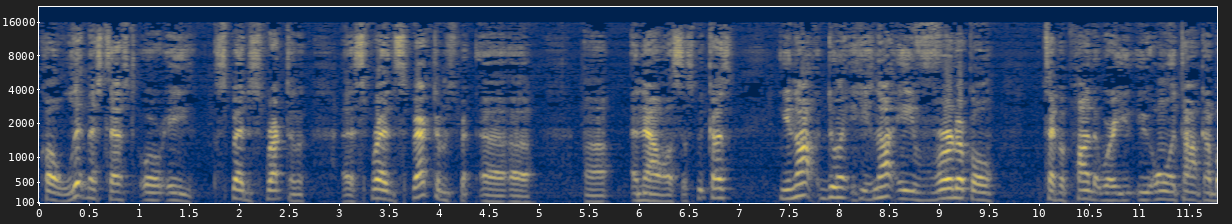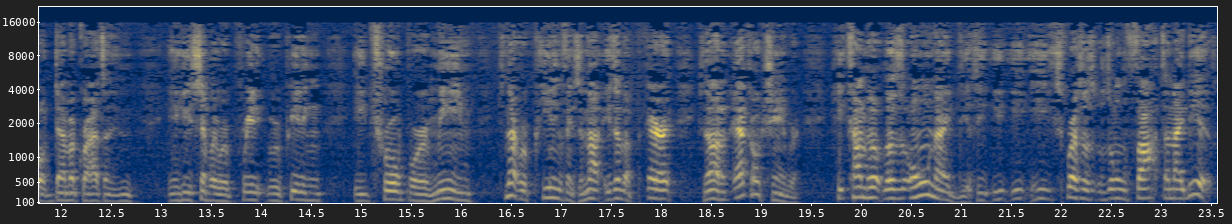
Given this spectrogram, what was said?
called litmus test or a spread spectrum, a spread spectrum uh, uh, uh, analysis because you're not doing. He's not a vertical type of pundit where you, you're only talking about Democrats and, and he's simply repeat, repeating a trope or a meme. He's not repeating things. He's not. He's not a parrot. He's not an echo chamber. He comes up with his own ideas. He, he, he expresses his own thoughts and ideas.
